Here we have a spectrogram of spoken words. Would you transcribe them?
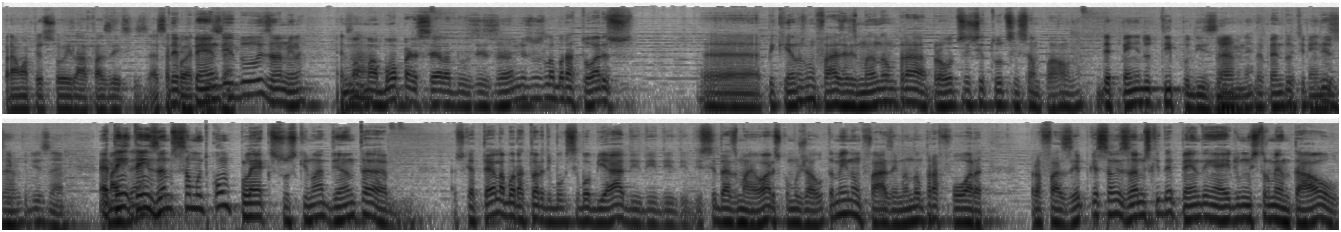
para uma pessoa ir lá fazer esses, essa Depende exame? do exame, né? Uma, uma boa parcela dos exames, os laboratórios eh, pequenos não fazem, eles mandam para outros institutos em São Paulo, né? Depende do tipo de exame, É, né? depende do tipo de exame. tipo de exame. É, tem, tem exames que são muito complexos, que não adianta. Acho que até laboratório de se bobear de, de, de, de cidades maiores, como o Jaú, também não fazem, mandam para fora para fazer, porque são exames que dependem aí de um instrumental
